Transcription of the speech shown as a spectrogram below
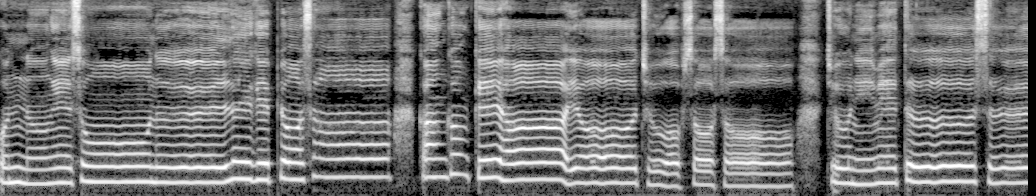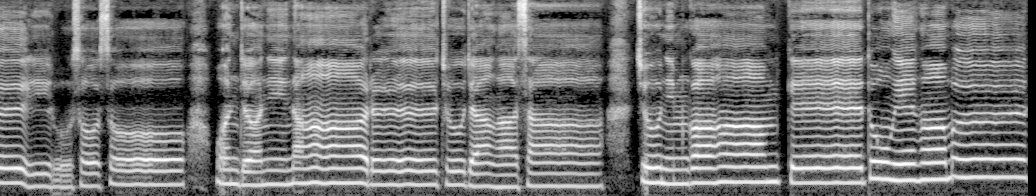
권능의 손을 내게 펴사 강건케 하여 주옵소서. 주님의 뜻을 이루소서. 온전히 나를 주장하사 주님과 함께 동행함을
